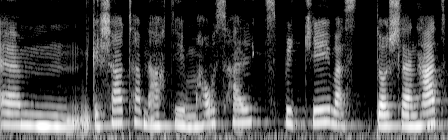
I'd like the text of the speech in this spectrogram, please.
ähm, geschaut habe nach dem Haushaltsbudget, was Deutschland hat,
